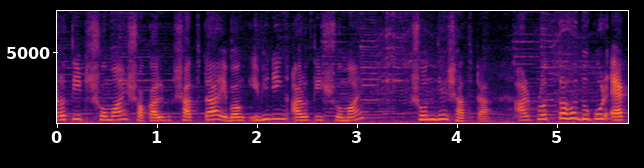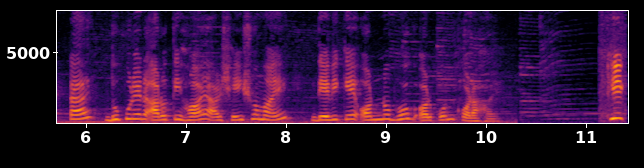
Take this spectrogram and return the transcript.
আরতির সময় সকাল সাতটা এবং ইভিনিং আরতির সময় সন্ধে সাতটা। আর প্রত্যহ দুপুর একটায় দুপুরের আরতি হয় আর সেই সময়ে দেবীকে অন্নভোগ অর্পণ করা হয়। ঠিক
